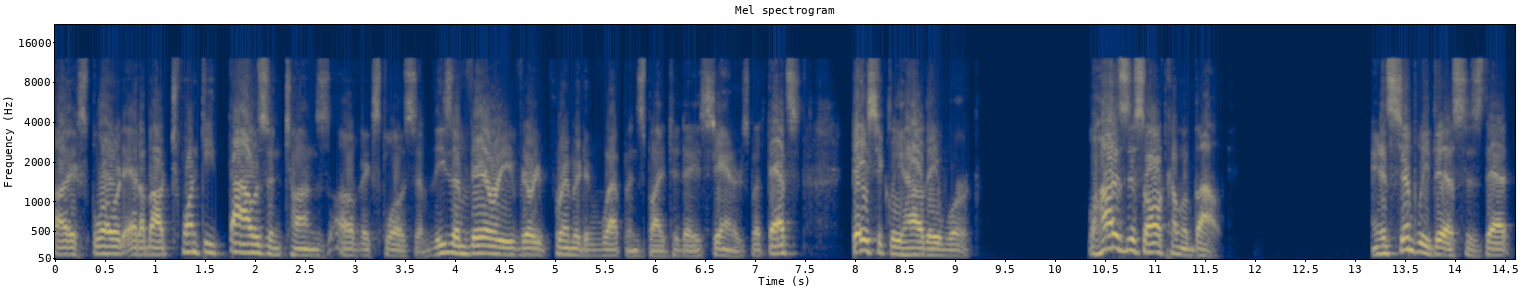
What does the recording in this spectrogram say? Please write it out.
uh, explode at about 20,000 tons of explosive. These are very, very primitive weapons by today's standards, but that's basically how they work. Well, how does this all come about? And it's simply this, is that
